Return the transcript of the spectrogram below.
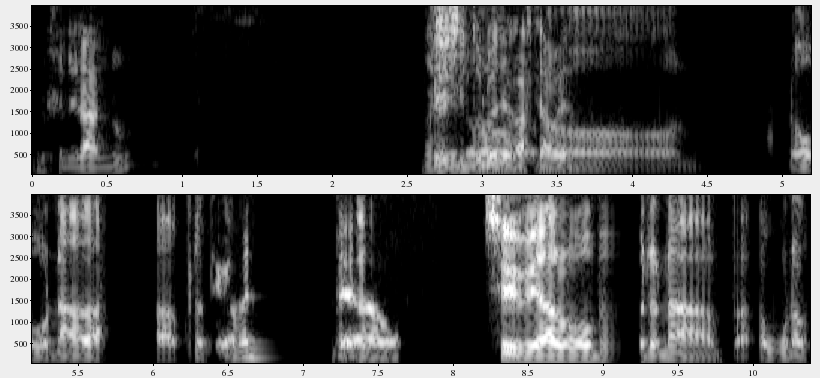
En general, ¿no? No sé si tú lo llegaste a ver. No, no hubo nada prácticamente. Sí, vi algo, pero nada. Alguna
